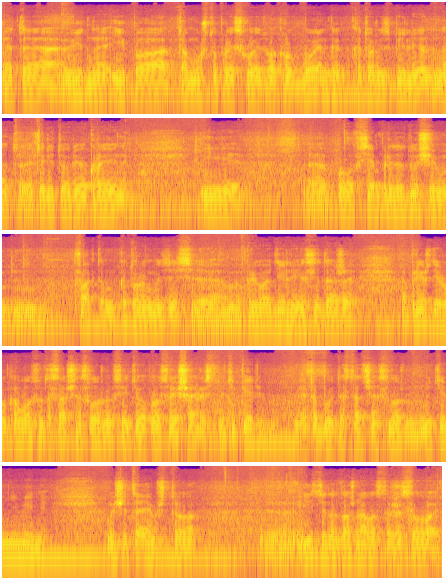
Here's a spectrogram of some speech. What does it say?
Это видно и по тому, что происходит вокруг Боинга, который сбили над территорией Украины. И по всем предыдущим фактам, которые мы здесь э, приводили, если даже прежде руководством достаточно сложно все эти вопросы решались, то теперь это будет достаточно сложно. Но тем не менее, мы считаем, что Э, истина должна восторжествовать.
